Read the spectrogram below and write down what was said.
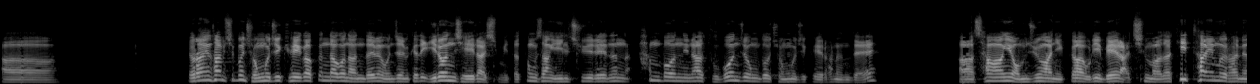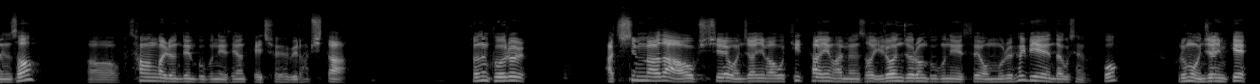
아, 11시 30분 정무직 회의가 끝나고 난 다음에 원장님께서 이런 제의를 하십니다. 통상 일주일에는 한 번이나 두 번 정도 정무직 회의를 하는데 아, 상황이 엄중하니까 우리 매일 아침마다 티타임을 하면서 어, 상황 관련된 부분에 대한 대처 협의를 합시다. 저는 그거를 아침마다 9시에 원장님하고 티타임 하면서 이런저런 부분에 있어서 업무를 협의해야 한다고 생각했고 그러면 원장님께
